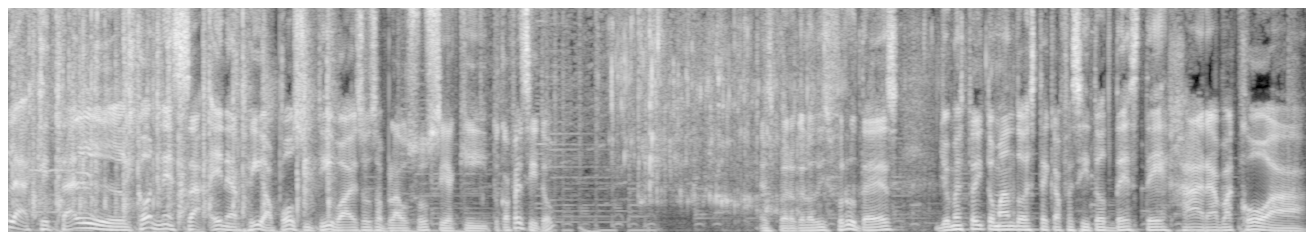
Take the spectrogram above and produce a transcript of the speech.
Hola, ¿qué tal? Con esa energía positiva, esos aplausos y aquí tu cafecito. Espero que lo disfrutes. Yo me estoy tomando este cafecito desde Jarabacoa.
